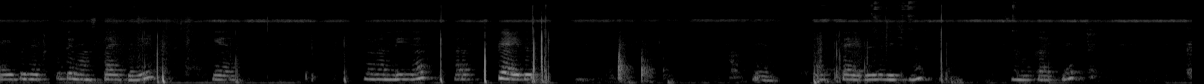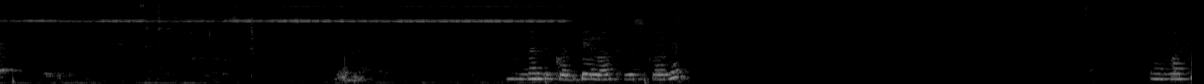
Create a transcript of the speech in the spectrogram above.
ఐదు పెట్టుకుంటే మస్తు అవుతుంది. చూడండి ఇక కరెక్ట్ ఐదు. కరెక్ట్ ఐదు తీసిన? నమ్మకైతే. ముందంది కొద్దిగా లోతు తీసుకోవాలి. తర్వాత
